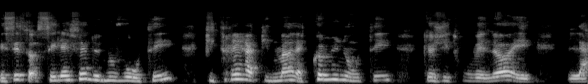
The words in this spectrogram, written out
Mais c'est ça, c'est l'effet de nouveauté. Puis très rapidement, la communauté que j'ai trouvée là et la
